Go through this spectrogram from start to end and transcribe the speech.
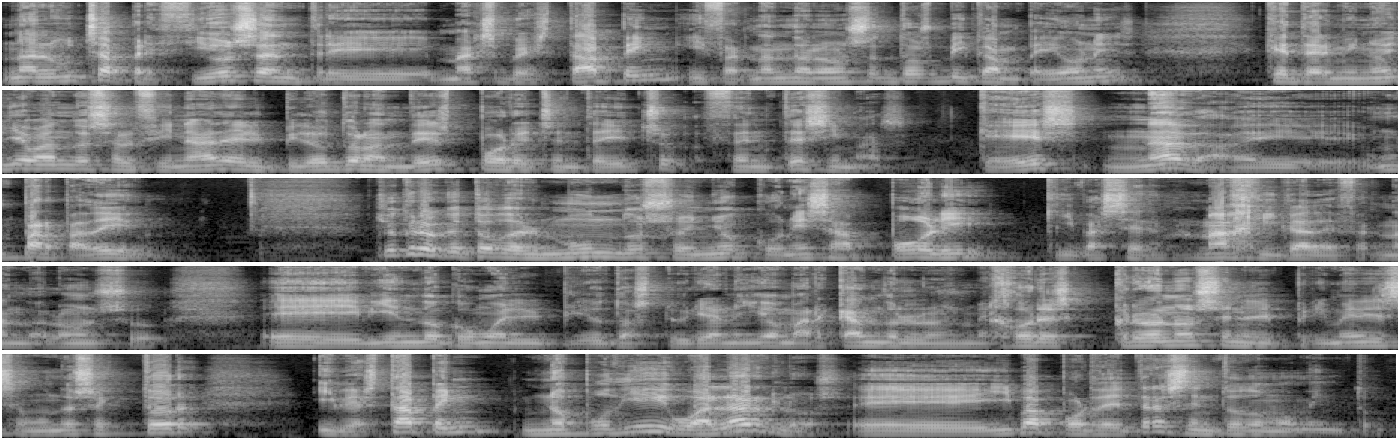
Una lucha preciosa entre Max Verstappen y Fernando Alonso, dos bicampeones, que terminó llevándose al final el piloto holandés por 88 centésimas, que es nada, eh, un parpadeo. Yo creo que todo el mundo soñó con esa pole que iba a ser mágica de Fernando Alonso, eh, viendo como el piloto asturiano iba marcando los mejores cronos en el primer y segundo sector y Verstappen no podía igualarlos, eh, iba por detrás en todo momento.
